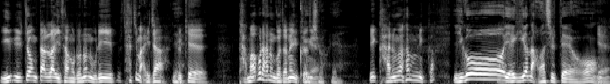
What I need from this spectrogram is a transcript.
일정 달러 이상으로는 우리 사지 말자 예. 이렇게 담합을 하는 거잖아요 일종의. 그렇죠. 예. 이 가능합니까? 이거 어. 얘기가 나왔을 때요. 예.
